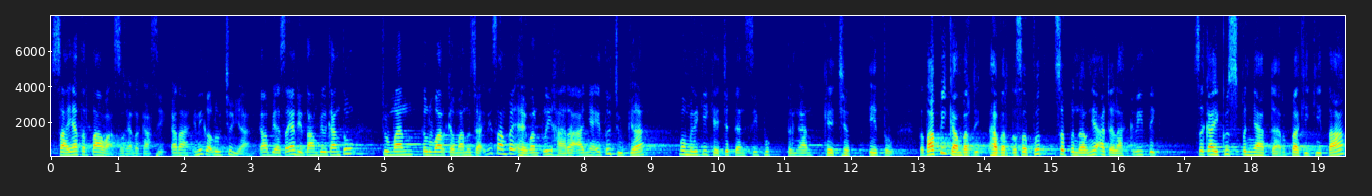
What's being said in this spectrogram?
saya tertawa, saya terkasih. Karena ini kok lucu ya, kalau biasanya ditampilkan tuh cuman keluarga manusia. Ini sampai hewan peliharaannya itu juga memiliki gadget dan sibuk dengan gadget itu. Tetapi gambar, di, gambar tersebut sebenarnya adalah kritik sekaligus penyadar bagi kita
